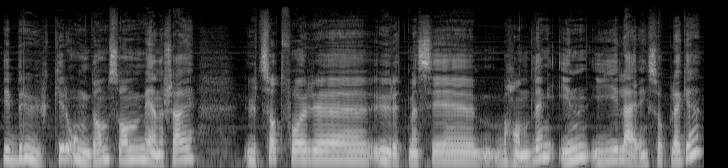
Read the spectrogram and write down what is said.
Vi bruker ungdom som mener seg utsatt for uh, urettmessig behandling, inn i læringsopplegget.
